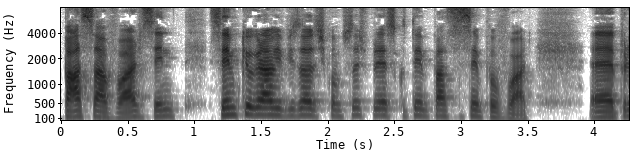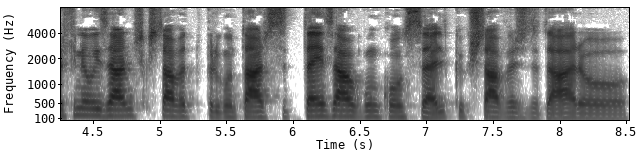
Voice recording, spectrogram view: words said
passa a voar. Sempre, sempre que eu gravo episódios com pessoas, parece que o tempo passa sempre a voar. Uh, para finalizarmos, gostava de perguntar se tens algum conselho que gostavas de dar, ou,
